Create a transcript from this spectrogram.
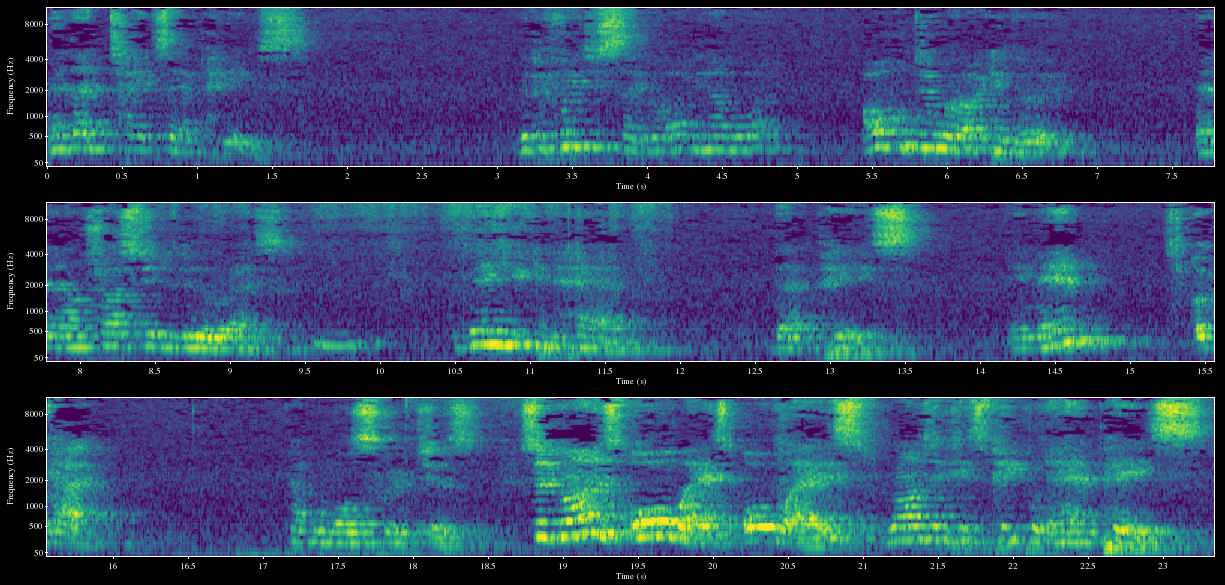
And that takes our peace. But if we just say, God, you know what? I will do what I can do, and I'll trust you to do the rest. Mm-hmm. Then you can have that peace. Amen? Okay. A couple more scriptures. So God has always, always wanted his people to have peace.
